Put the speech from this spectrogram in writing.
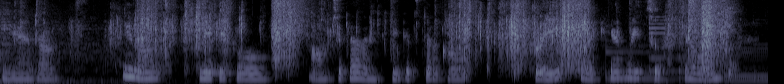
and, uh, you know, make it go all together. I think it's gonna go great, so I can't wait to film.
